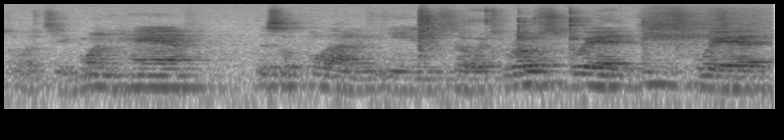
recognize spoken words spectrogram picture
so let's see, one half, this will pull out an e, so it's rho squared e squared,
